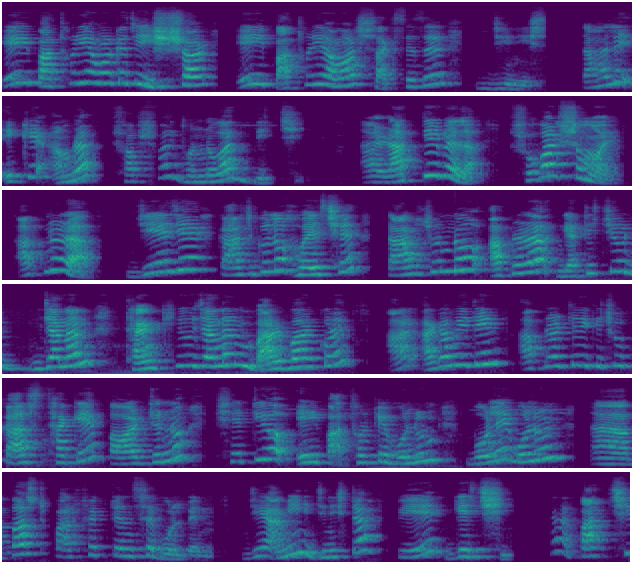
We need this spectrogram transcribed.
এই পাথরই আমার কাছে ঈশ্বর, এই পাথরই আমার সাকসেসের জিনিস। তাহলে একে আমরা সবসময় ধন্যবাদ দিচ্ছি। আর রাত্রিবেলা শোবার সময় আপনারা যে যে কাজগুলো হয়েছে তার জন্য আপনারা গ্র্যাটিটিউড জানান থ্যাংক ইউ জানান বারবার করে। আর আগামী দিন আপনার যদি কিছু কাজ থাকে পাওয়ার জন্য সেটিও এই পাথরকে বলুন, বলে বলুন ফার্স্ট পারফেক্ট টেন্সে বলবেন যে আমি জিনিসটা পেয়ে গেছি। হ্যাঁ পাচ্ছি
